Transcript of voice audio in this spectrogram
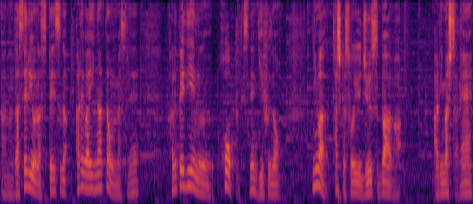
あの出せるようなスペースがあればいいなと思いますね。カルペディエムホープですね岐阜のには確かそういうジュースバーがありましたね。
